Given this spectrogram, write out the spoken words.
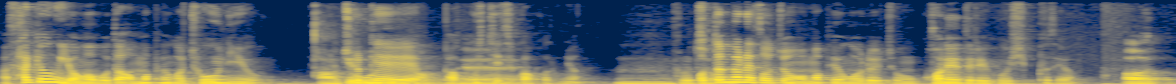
아, 사교육 영어보다 엄마표 영어가 좋은 이유 아, 이렇게? 바꿀 수 네. 있을 것 같거든요. 음, 그렇죠 어떤 면에서 좀 엄마표 영어를 좀 권해드리고 싶으세요? 어,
